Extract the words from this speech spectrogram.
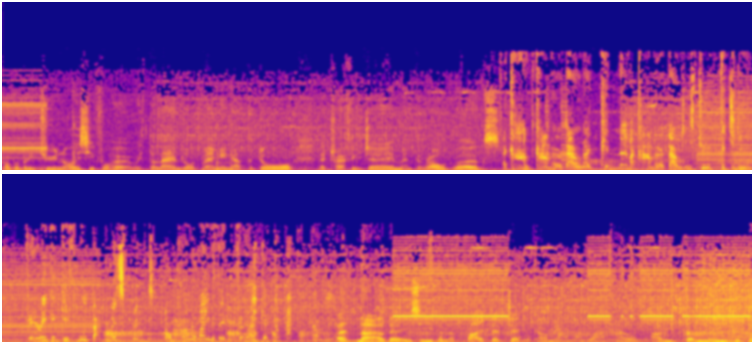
probably too noisy for her with the landlord banging at the door, the traffic jam, and the road works. I can't calm her down. I can never calm her down. She's too fidgety. Frederica, give me back my script. Don't run away with it. Frederica, come back. Come here. And now there is even a fighter jet coming. Wow, unbelievable.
